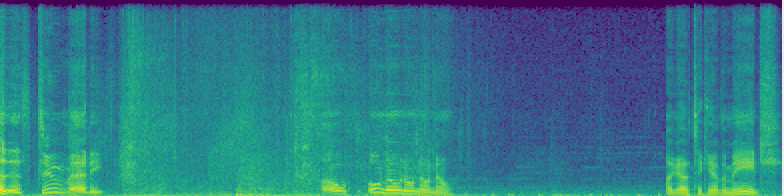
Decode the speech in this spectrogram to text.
There's too many! Oh, oh no, no, no, no. I gotta take care of the mage.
